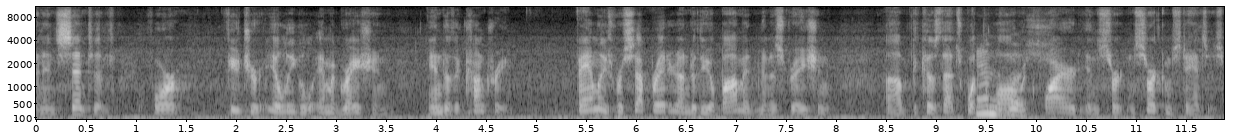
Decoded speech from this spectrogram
an incentive for future illegal immigration into the country. Families were separated under the Obama administration uh, because that's what And the law Bush. required in certain circumstances.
